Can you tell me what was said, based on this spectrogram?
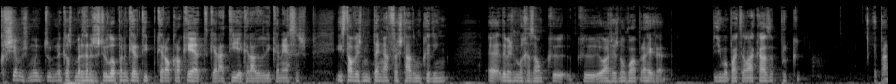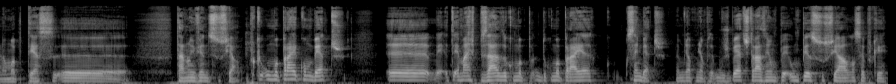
crescemos muito naqueles primeiros anos do Estoril Open que era tipo, que era o croquete, que era a tia, que era a Lili Canessas. E isso talvez me tenha afastado um bocadinho, uh, da mesma razão que, que eu às vezes não vou à Praia Grande e o meu pai tem lá a casa porque epá, não me apetece uh, estar num evento social. Porque uma praia com betos uh, é mais pesada do que, uma, do que uma praia sem betos, na minha opinião. Os betos trazem um, um peso social, não sei porquê.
